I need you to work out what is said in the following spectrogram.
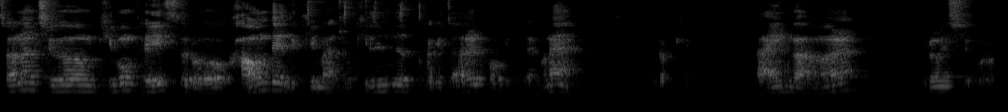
저는 지금 기본 베이스로 가운데 느낌만 좀긴 듯하게 자를 거기 때문에 이렇게 라인감을 이런 식으로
